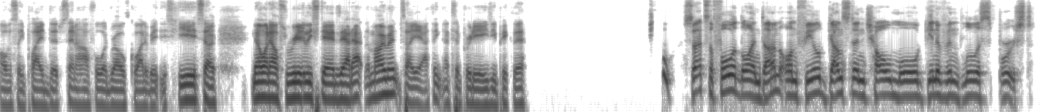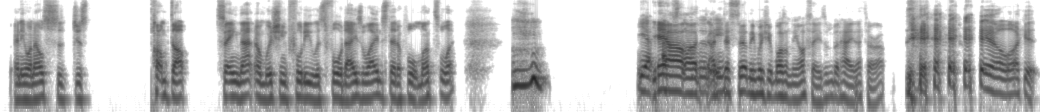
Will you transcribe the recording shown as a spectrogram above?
Obviously, played the centre half forward role quite a bit this year, so no one else really stands out at the moment. So yeah, I think that's a pretty easy pick there. So that's the forward line done on field. Gunston, Chol, Moore, Ginnivan, Lewis, Breust. Anyone else just pumped up seeing that and wishing footy was four days away instead of four months away? yeah, Yeah, I, I absolutely. just certainly wish it wasn't the off season, but hey, that's all right. yeah, I like it.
